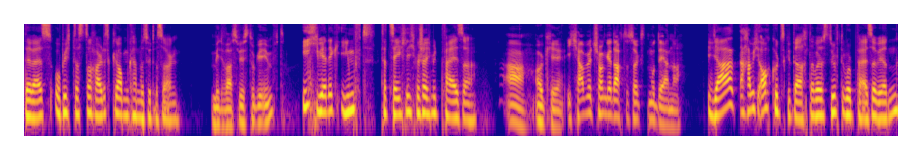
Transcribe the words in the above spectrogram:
der weiß, ob ich das noch alles glauben kann, was wir da sagen. Mit was wirst du geimpft? Ich werde geimpft, tatsächlich wahrscheinlich mit Pfizer. Ah, okay. Ich habe jetzt schon gedacht, du sagst Moderna. Ja, habe ich auch kurz gedacht, aber es dürfte wohl Pfizer werden.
